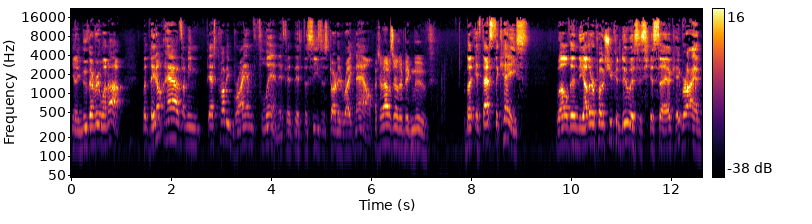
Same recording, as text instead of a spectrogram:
You know, you move everyone up, but they don't have. I mean, that's probably Brian Flynn if it, if the season started right now. So that was their other big move. But if that's the case, well, then the other approach you can do is, is just say, okay, Brian,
